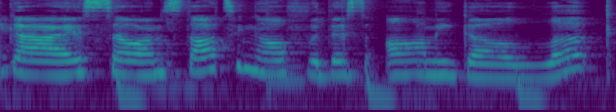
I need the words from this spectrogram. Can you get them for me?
guys, so I'm starting off with this army girl look.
